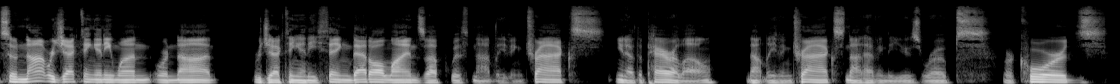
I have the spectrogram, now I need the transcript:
So not rejecting anyone or not rejecting anything, that all lines up with not leaving tracks, you know, the parallel, not leaving tracks, not having to use ropes or cords,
